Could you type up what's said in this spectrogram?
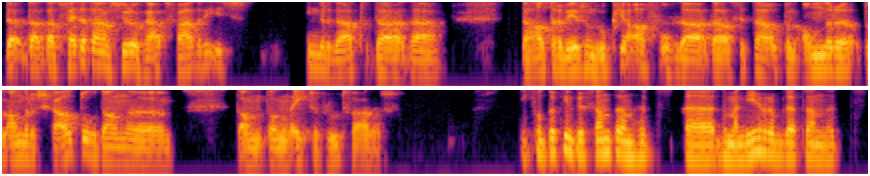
dat, dat, dat feit dat dat een surrogaatvader is, inderdaad, dat, dat, dat haalt er weer zo'n hoekje af. Of dat, dat zit dat op een andere, op een andere schaal toch dan, uh, dan, dan een echte bloedvader. Ik vond het ook interessant aan het, uh, de manier waarop dat dan het,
